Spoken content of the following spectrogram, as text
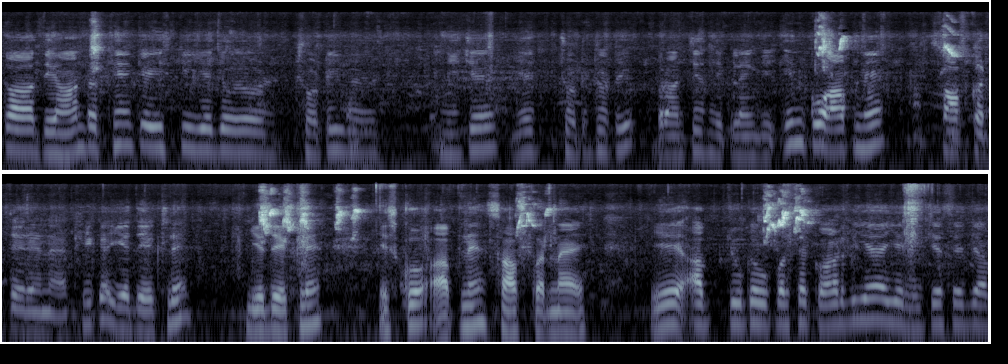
کا دھیان رکھیں کہ اس کی یہ جو چھوٹی نیچے یہ چھوٹی چھوٹی برانچز نکلیں گی۔ ان کو آپ نے صاف کرتے رہنا ہے، ٹھیک ہے؟ یہ دیکھ لیں، یہ دیکھ لیں، اس کو آپ نے صاف کرنا ہے۔ یہ اب چونکہ اوپر سے کاٹ دیا ہے، یہ نیچے سے جب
